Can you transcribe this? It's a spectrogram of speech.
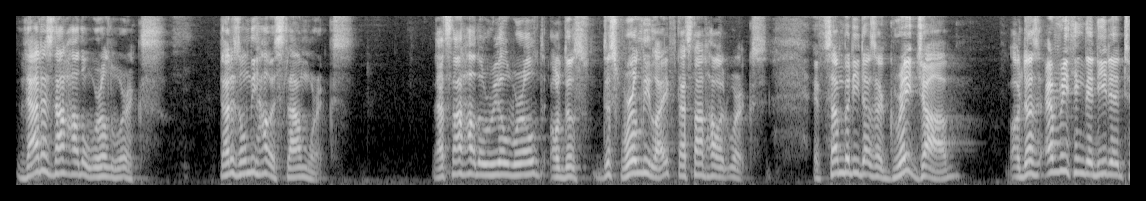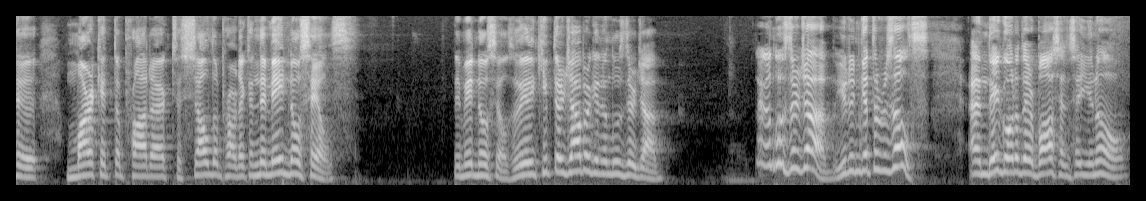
That is not how the world works. That is only how Islam works. That's not how the real world, or this, this worldly life, that's not how it works. If somebody does a great job, or does everything they needed to market the product, to sell the product, and they made no sales. They made no sales. Are they gonna keep their job or gonna lose their job? They're gonna lose their job. You didn't get the results. And they go to their boss and say, you know,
